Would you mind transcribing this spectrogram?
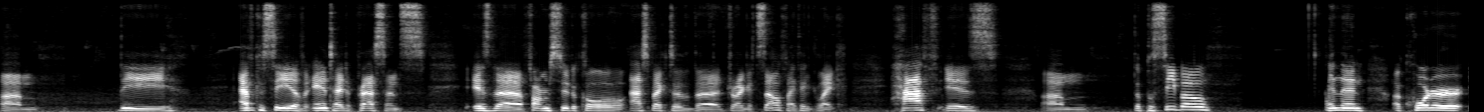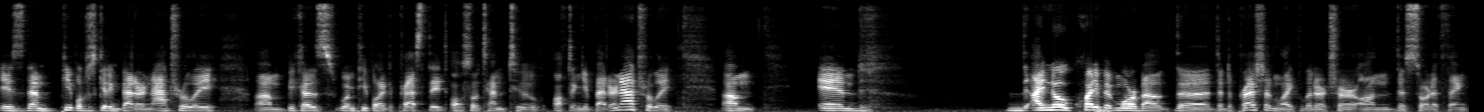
um, the efficacy of antidepressants is the pharmaceutical aspect of the drug itself. I think like half is um, the placebo, and then a quarter is them people just getting better naturally. Um, because when people are depressed, they also tend to often get better naturally. Um, and I know quite a bit more about the the depression like literature on this sort of thing,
